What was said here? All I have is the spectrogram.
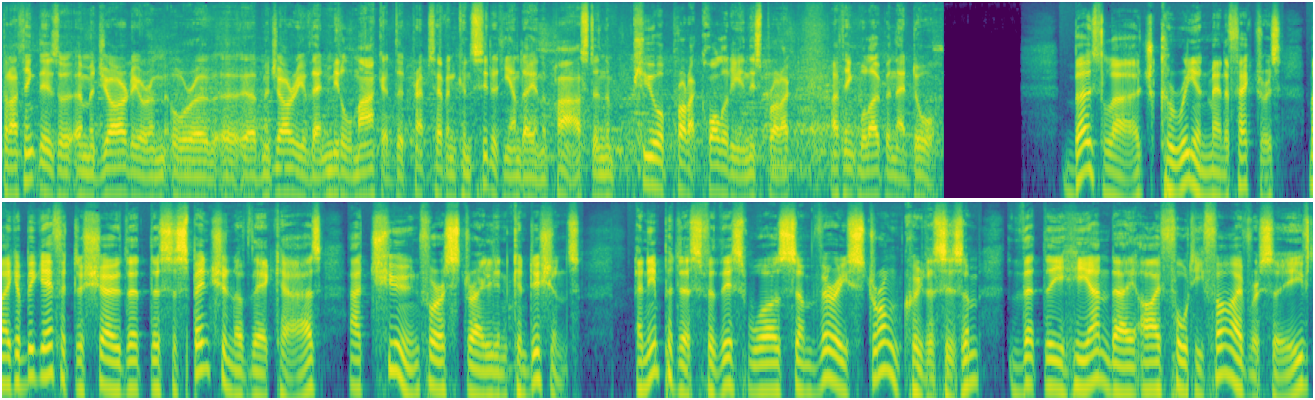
But I think there's a, a majority or, a, or a, a majority of that middle market that perhaps haven't considered Hyundai in the past, and the pure product quality in this product, I think, will open that door. Both large Korean manufacturers make a big effort to show that the suspension of their cars are tuned for Australian conditions. An impetus for this was some very strong criticism that the Hyundai i45 received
